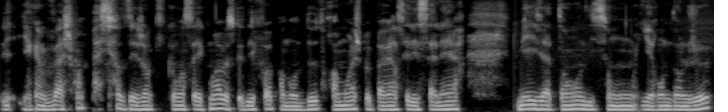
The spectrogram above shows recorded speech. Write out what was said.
il y a quand même vachement de patience des gens qui commencent avec moi parce que des fois pendant deux trois mois je peux pas verser les salaires mais ils attendent ils sont ils rentrent dans le jeu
